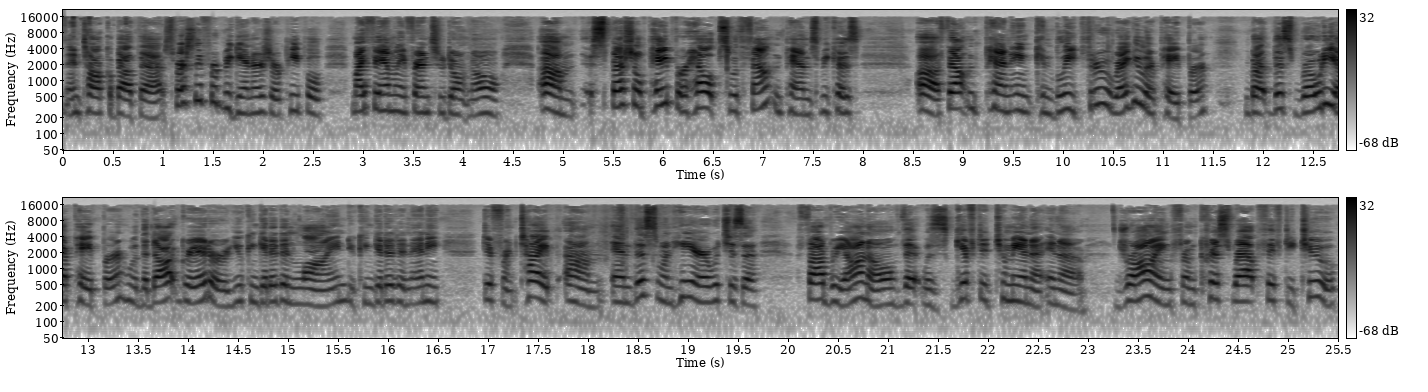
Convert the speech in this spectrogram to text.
and talk about that, especially for beginners or people, my family and friends who don't know. Um, special paper helps with fountain pens because uh, fountain pen ink can bleed through regular paper, but this Rhodia paper with a dot grid, or you can get it in lined, you can get it in any different type. Um, and this one here, which is a Fabriano that was gifted to me in a, in a drawing from Chris Rapp 52,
